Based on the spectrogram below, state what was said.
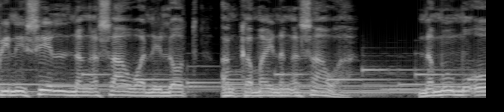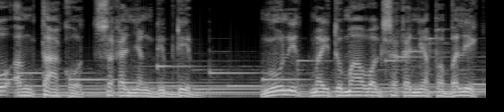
Pinisil ng asawa ni Lot ang kamay ng asawa. Namumuo ang takot sa kanyang dibdib, ngunit may tumawag sa kanya pabalik.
